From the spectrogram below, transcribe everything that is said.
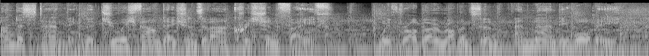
Understanding the Jewish foundations of our Christian faith. With Robbo Robinson and Mandy Warby.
